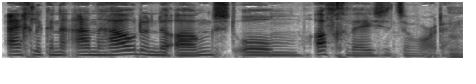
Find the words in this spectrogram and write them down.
eigenlijk een aanhoudende angst om afgewezen te worden. Hm.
